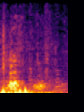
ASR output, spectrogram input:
Wow.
